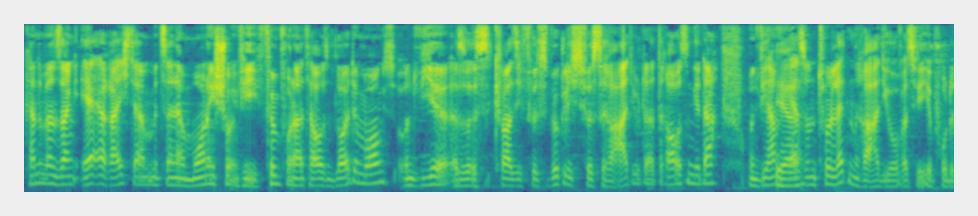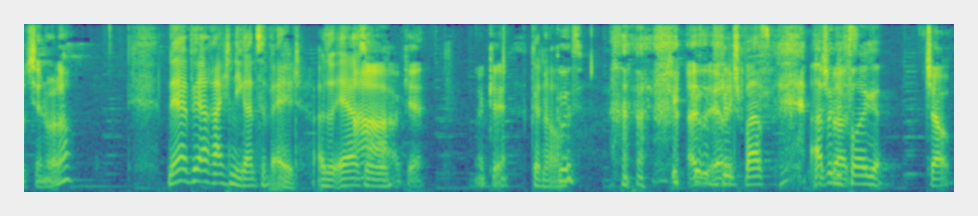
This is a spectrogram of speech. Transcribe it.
könnte man sagen, er erreicht ja mit seiner Morning Show irgendwie 500.000 Leute morgens und wir, also ist quasi fürs wirklich fürs Radio da draußen gedacht und wir haben ja. eher so ein Toilettenradio, was wir hier produzieren, oder? Naja, wir erreichen die ganze Welt. Also eher ah, so. okay. Okay. Genau. Gut. also Gut, viel Spaß. Ab in die Folge. Ciao.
